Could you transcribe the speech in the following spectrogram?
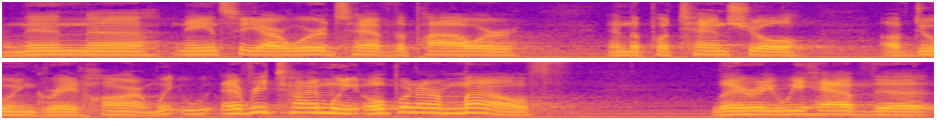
And then, uh, Nancy, our words have the power and the potential of doing great harm. We, every time we open our mouth, Larry, we have the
